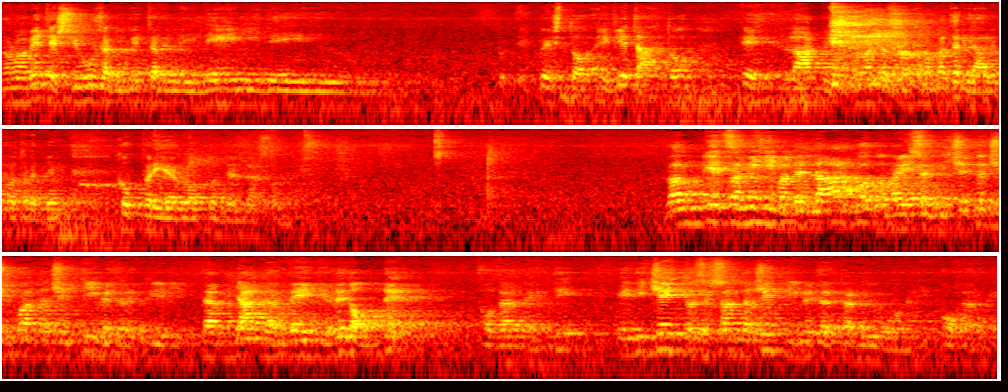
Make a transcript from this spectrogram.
normalmente si usa di mettere dei legni dei... questo è vietato e l'arbitro con materiale potrebbe coprirlo con del nascondiglio. La lunghezza minima dell'arco dovrà essere di 150 cm per gli under 20 e le donne, over 20, e di 160 cm per gli uomini, over 20.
